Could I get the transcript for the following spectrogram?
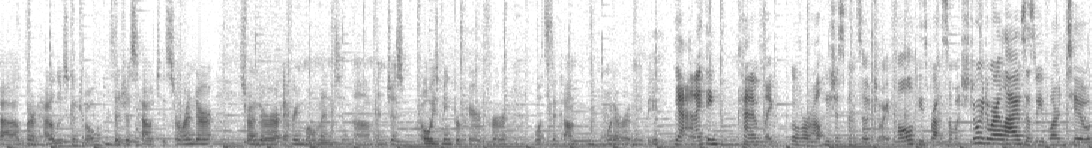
uh, learn how to lose control, mm-hmm. to just how to surrender, surrender every moment, um, and just always being prepared for what's to come, mm-hmm. whatever it may be. Yeah, and I think kind of like overall, he's just been so joyful. He's brought so much joy to our lives as we've learned to,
